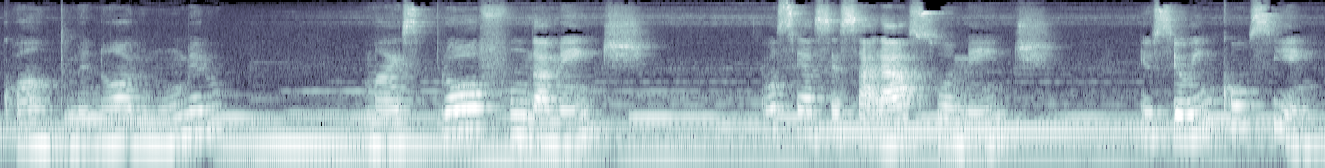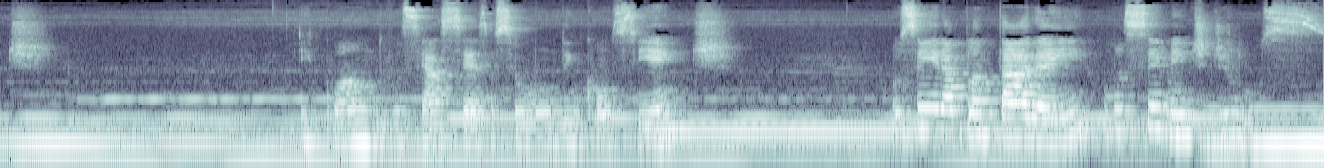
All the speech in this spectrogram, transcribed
Quanto menor o número, mais profundamente você acessará a sua mente e o seu inconsciente. E quando você acessa o seu mundo inconsciente, você irá plantar aí uma semente de luz.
